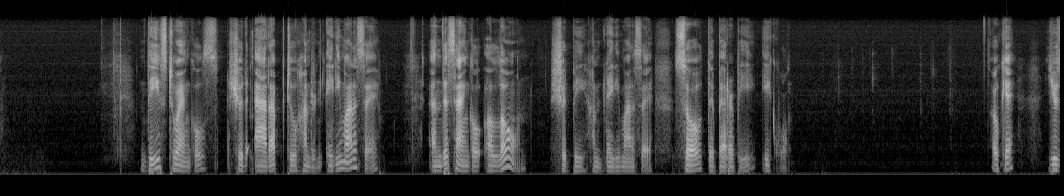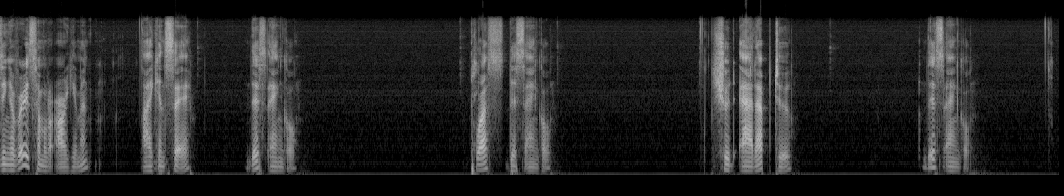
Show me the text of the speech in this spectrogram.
these two angles should add up to 180 minus a, and this angle alone should be 180 minus a, so they better be equal. Okay, using a very similar argument, I can say this angle plus this angle should add up to this angle.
